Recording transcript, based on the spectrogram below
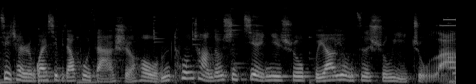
继承人关系比较复杂的时候，我们通常都是建议说。不要用字书遗嘱啦。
